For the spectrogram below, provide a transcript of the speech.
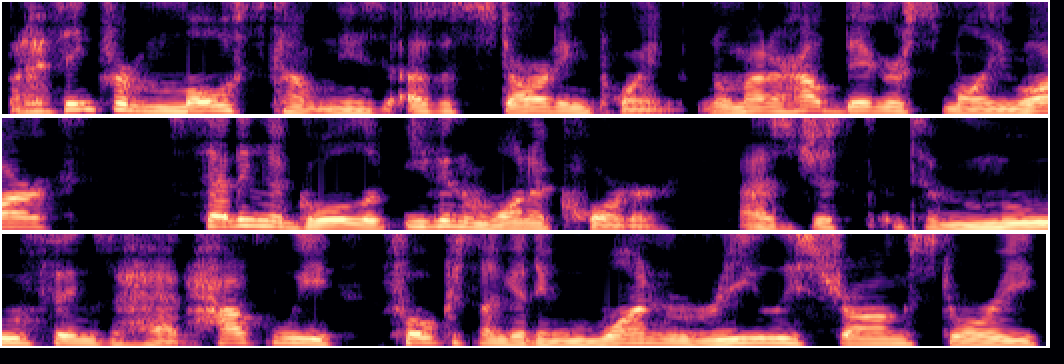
But I think for most companies, as a starting point, no matter how big or small you are, setting a goal of even one a quarter as just to move things ahead. How can we focus on getting one really strong story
